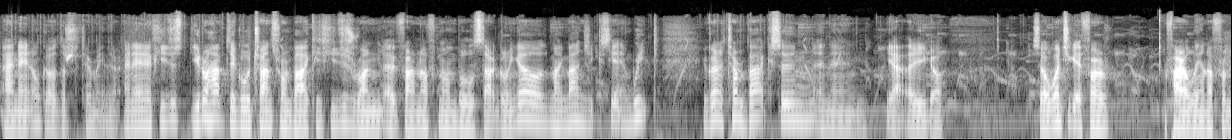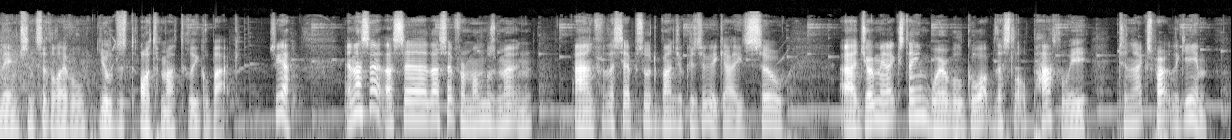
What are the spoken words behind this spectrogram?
And then, oh god, there's a termite there. And then if you just, you don't have to go transform back. If you just run out far enough, Mumbo will start going, oh, my magic's getting weak. You're going to turn back soon. And then, yeah, there you go. So once you get far, far away enough from the entrance of the level, you'll just automatically go back. So yeah, and that's it. That's uh, that's it for Mumbo's Mountain. And for this episode of Banjo-Kazooie, guys. So, uh, join me next time where we'll go up this little pathway to the next part of the game.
